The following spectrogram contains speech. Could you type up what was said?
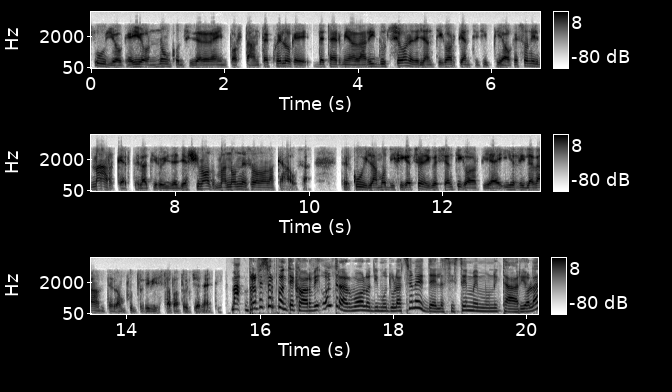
studio che io non considererei importante è quello che determina la riduzione degli anticorpi anti-TPO, che sono il marker della tiroide di Hashimoto, ma non ne sono la causa per cui la modificazione di questi anticorpi è irrilevante da un punto di vista patogenetico. Ma professor Pontecorvi, oltre al ruolo di modulazione del sistema immunitario, la,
